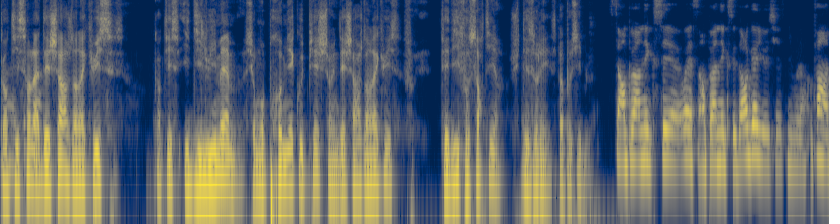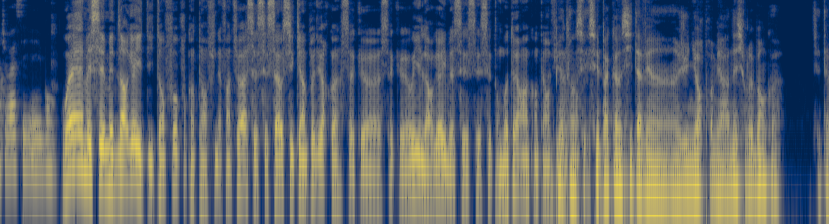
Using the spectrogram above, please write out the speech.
Quand Ouais, il sent la décharge dans la cuisse, quand il, il dit lui-même, sur mon premier coup de pied, je sens une décharge dans la cuisse. Faut- T'es dit, il faut sortir. Je suis désolé, c'est pas possible. C'est un peu un excès, euh, ouais, c'est un peu un excès d'orgueil aussi à ce niveau-là. Enfin, tu vois, c'est bon. Ouais, mais c'est mais de l'orgueil, il- t'en faut pour quand t'es en finale. Enfin, tu vois, c'est c'est ça aussi qui est un peu dur, quoi. C'est que c'est que oui, l'orgueil, bah, c'est ton moteur hein, quand t'es en finale. c'est pas comme si t'avais un, un junior première année sur le banc, quoi. C'est Ouais,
